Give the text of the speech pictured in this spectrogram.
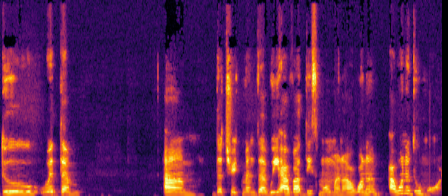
do with them um the treatment that we have at this moment. I want to I want to do more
